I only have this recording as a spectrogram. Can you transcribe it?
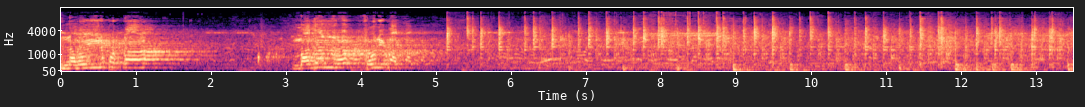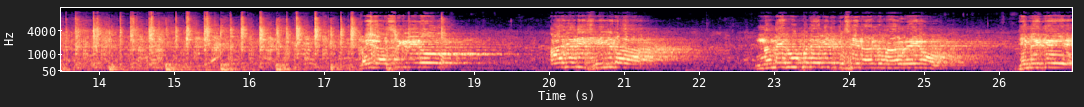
ਨਵੀਨ ਭੁੱਟਾ, ਮਦਨ ਸੋਨੀਪਤ ਬਈ ਦਰਸ਼ਕ ਵੀਰੋ, ਆ ਜਿਹੜੀ ਛਿੰਝ ਦਾ ਨਵੇਂ ਰੂਪ ਦੇ ਵਿੱਚ ਤੁਸੀਂ ਆਨੰਦ ਮਾਣ ਰਹੇ ਹੋ। ਜਿਵੇਂ ਕਿ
